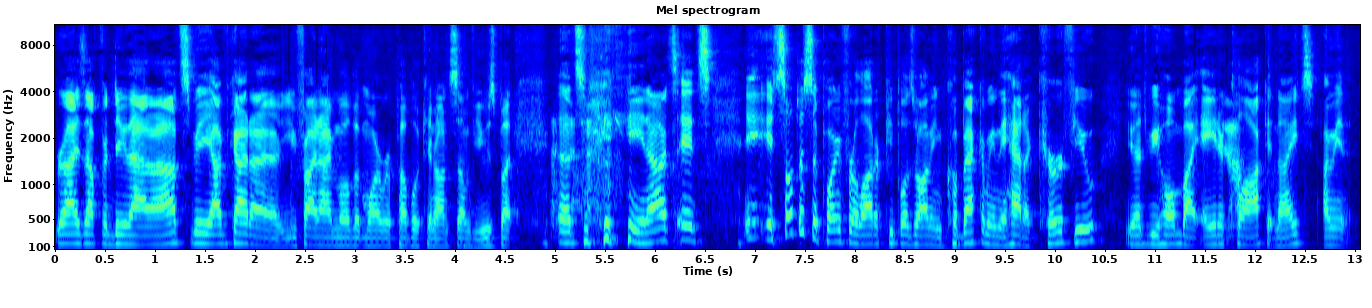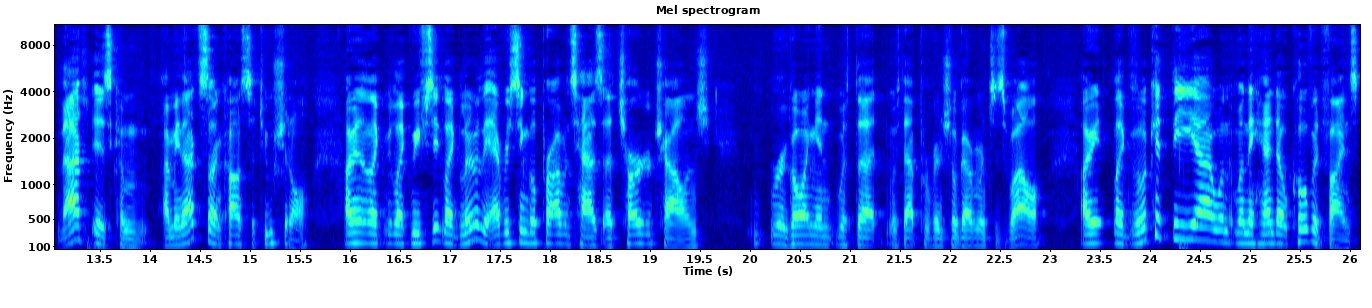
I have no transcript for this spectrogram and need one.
rise up and do that. Uh, That's me. I've kind of you find I'm a little bit more Republican on some views, but that's me. you know it's it's it's so disappointing for a lot of people as well. I mean Quebec. I mean they had a curfew. You had to be home by eight o'clock at night. I mean that is com. I mean that's unconstitutional. I mean like like we've seen like literally every single province has a charter challenge. We're going in with that with that provincial government as well. I mean, like, look at the uh, when when they hand out COVID fines.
